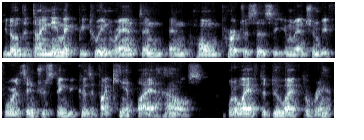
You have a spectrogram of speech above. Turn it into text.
you know, the dynamic between rent and, and home purchases that you mentioned before is interesting because if I can't buy a house, what do I have to do? I have to rent.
